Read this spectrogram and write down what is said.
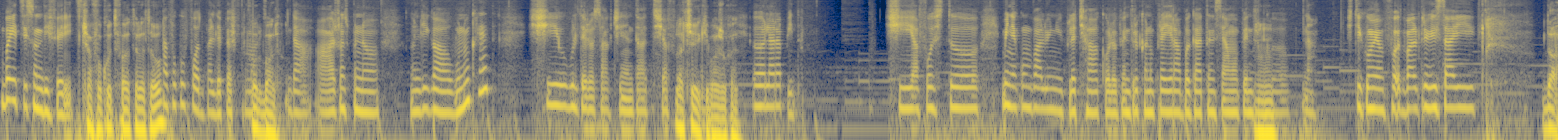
băieții sunt diferiți. Ce a făcut fratele tău? A făcut fotbal de performanță. Fotbal. Da, a ajuns până în Liga 1, cred, și ulterior s-a accidentat și a fost... La ce echipă a jucat? Uh, la Rapid. Și a fost... Uh, bine, cumva lui nu-i plăcea acolo, pentru că nu prea era băgat în seamă, pentru mm. că, na, știi cum e în fotbal, trebuie să ai... Da,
